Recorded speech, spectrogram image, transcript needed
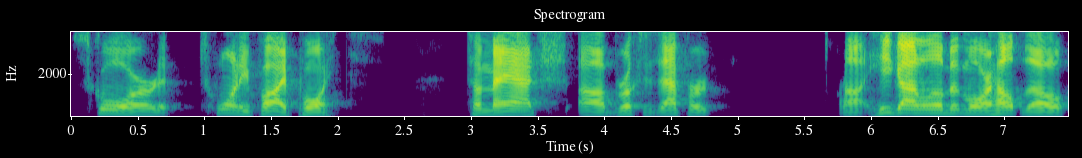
scored 25 points to match uh, Brooks's effort. Uh, he got a little bit more help, though,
